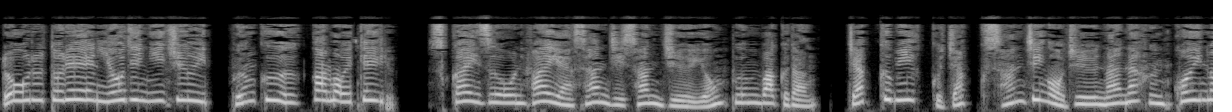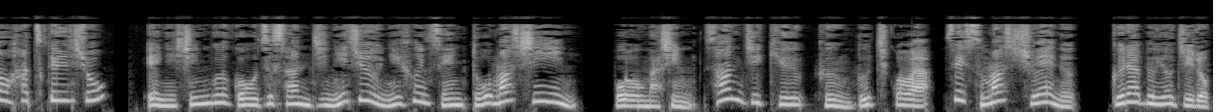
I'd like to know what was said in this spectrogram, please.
ロールトレーン4時21分空が燃えている。スカイズ・オン・ファイア3時34分爆弾。ジャック・ビッグ・ジャック3時57分恋の発見書エニシング・ゴーズ3時22分戦闘マシーン。ボーマシン3時9分ブチコアセスマッシュ N。グラブ4時6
